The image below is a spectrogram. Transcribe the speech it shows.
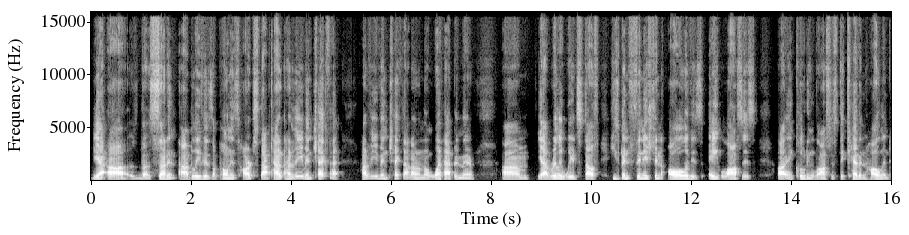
Yeah, uh, the sudden, I believe his opponent's heart stopped. How, how do they even check that? How do even check that? I don't know what happened there. Um, yeah, really weird stuff. He's been finished in all of his eight losses. uh, including losses to Kevin Holland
